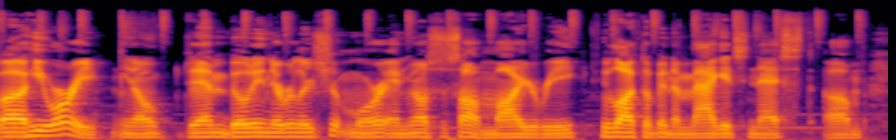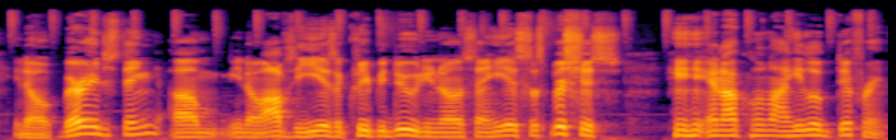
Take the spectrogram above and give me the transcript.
uh, Hiyori, you know, them building their relationship more, and we also saw Mayuri, who locked up in a maggot's nest. Um, you know, very interesting. Um, you know, obviously he is a creepy dude. You know, I'm saying he is suspicious, and I'm gonna lie, he looked different.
